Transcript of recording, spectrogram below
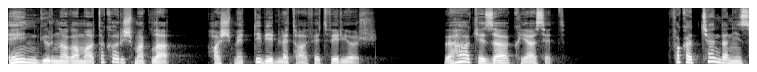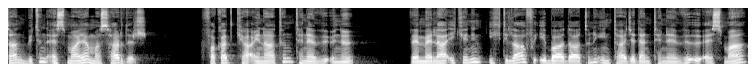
en gür nagamata karışmakla haşmetli bir letafet veriyor. Ve hakeza kıyas et. Fakat çenden insan bütün esmaya mazhardır. Fakat kainatın tenevvüünü ve melaikenin ihtilafı ibadatını intac eden tenevvü esma,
